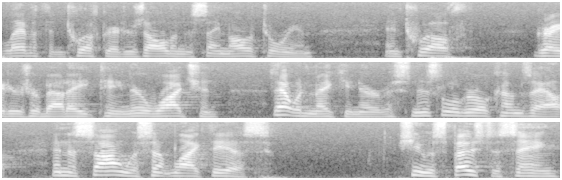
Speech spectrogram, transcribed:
11th, and 12th graders all in the same auditorium and 12th graders are about 18. They're watching. That would make you nervous. And this little girl comes out, and the song was something like this. She was supposed to sing,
